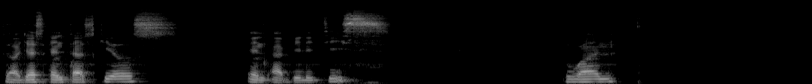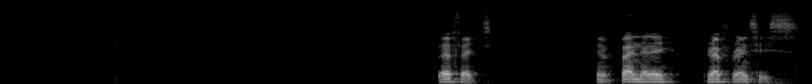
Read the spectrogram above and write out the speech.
So I'll just enter skills and abilities. One. Perfect. And finally, references.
